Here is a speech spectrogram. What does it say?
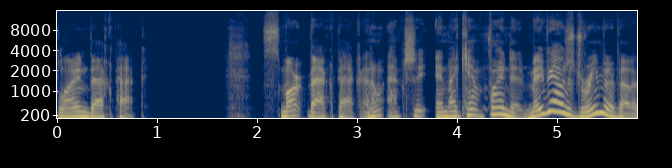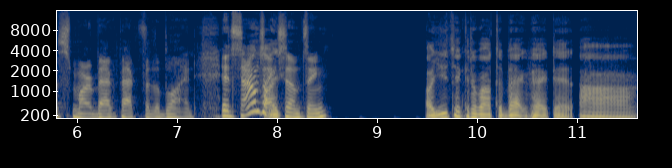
blind backpack. Smart backpack. I don't actually, and I can't find it. Maybe I was dreaming about a smart backpack for the blind. It sounds like I- something. Are you thinking about the backpack that uh,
